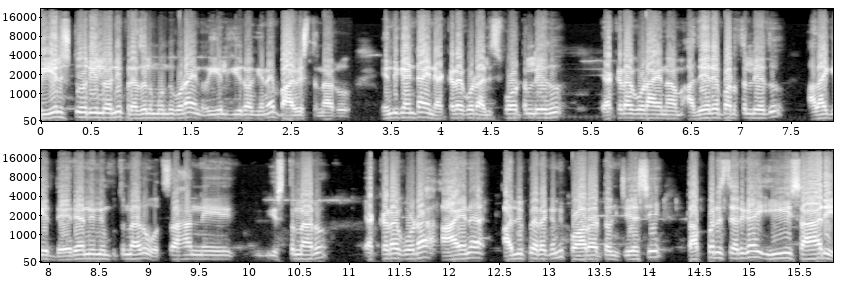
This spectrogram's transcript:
రియల్ స్టోరీలోని ప్రజల ముందు కూడా ఆయన రియల్ హీరోగానే భావిస్తున్నారు. ఎందుకంటే ఆయన ఎక్కడ కూడా అలసిపోవటం లేదు ఎక్కడ కూడా ఆయన అధైర్యపడతలేదు అలాగే ధైర్యాన్ని నింపుతున్నారు ఉత్సాహాన్ని ఇస్తున్నారు. ఎక్కడ కూడా ఆయన అలుపెరగని పోరాటం చేసి తప్పనిసరిగా ఈసారి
